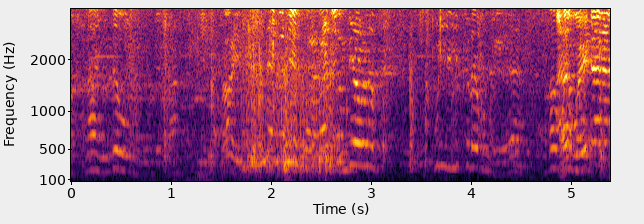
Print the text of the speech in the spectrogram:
ಅಣ್ಣ, ಬಿಡು ಹಿಂದೆ. ಅಣ್ಣ,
